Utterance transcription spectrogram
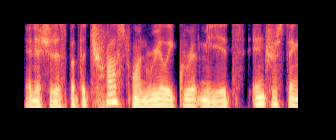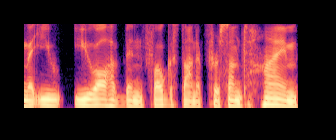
initiatives. But the trust one really gripped me. It's interesting that you you all have been focused on it for some time.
